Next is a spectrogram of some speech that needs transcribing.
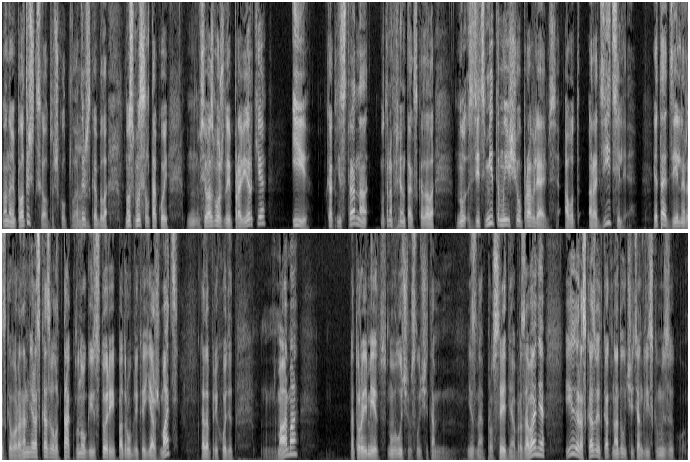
Ну, она мне по-латышски сказала, потому что школа-то латышская mm-hmm. была. Но смысл такой. Всевозможные проверки и, как ни странно, вот она примерно так сказала, ну, с детьми-то мы еще управляемся. А вот родители, это отдельный разговор. Она мне рассказывала так много историй под рубрикой «Я ж мать», когда приходит мама, которая имеет, ну, в лучшем случае, там, не знаю, просто среднее образование, и рассказывает, как надо учить английскому языку.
